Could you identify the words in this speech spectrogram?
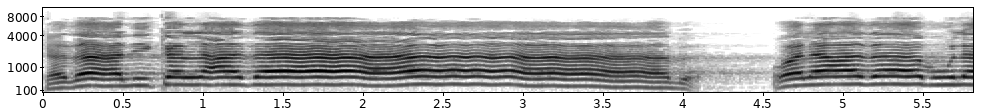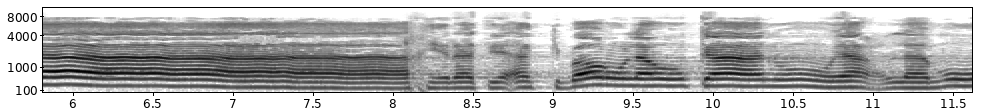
كذلك العذاب ولعذاب الآخرة أكبر لو كانوا يعلمون.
